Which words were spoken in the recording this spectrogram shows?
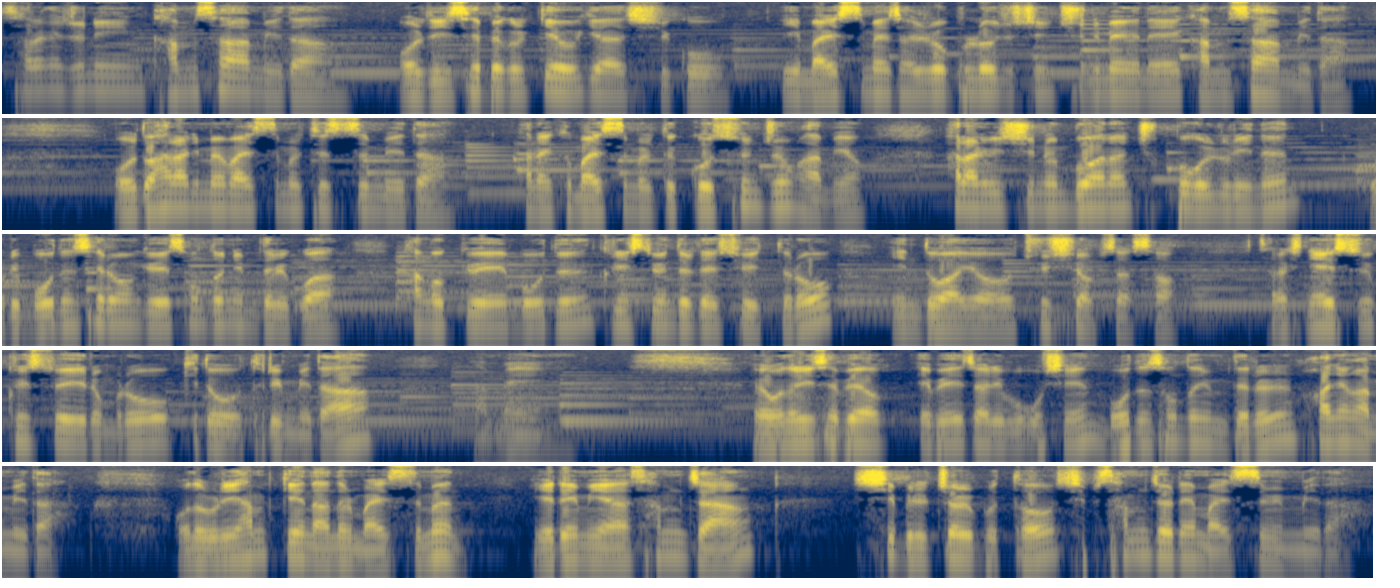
사랑해 주님 감사합니다. 오늘도 이 새벽을 깨우게 하시고 이 말씀의 자리로 불러주신 주님의 은혜에 감사합니다. 오늘도 하나님의 말씀을 듣습니다. 하나님 그 말씀을 듣고 순종하며 하나님이 주시는 무한한 축복을 누리는 우리 모든 새로운 교회 성도님들과 한국교회의 모든 그리스도인들 될 수 있도록 인도하여 주시옵소서. 살아계신 예수 그리스도의 이름으로 기도드립니다. 아멘. 네, 오늘 이 새벽 예배의 자리에 오신 모든 성도님들을 환영합니다. 오늘 우리 함께 나눌 말씀은 예레미야 3장 11절부터 13절의 말씀입니다.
